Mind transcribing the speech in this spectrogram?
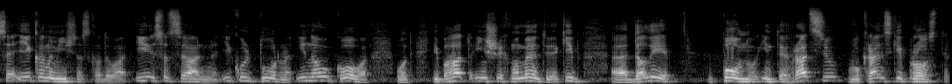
Це і економічна складова, і соціальна, і культурна, і наукова, от і багато інших моментів, які б е, дали повну інтеграцію в український простір,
